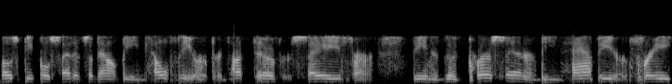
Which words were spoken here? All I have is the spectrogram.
Most people said it's about being healthy or productive or safe or being a good person or being happy or free.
